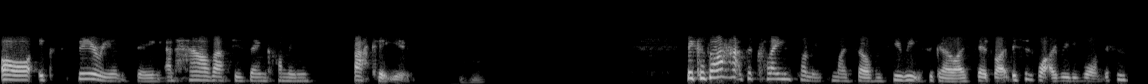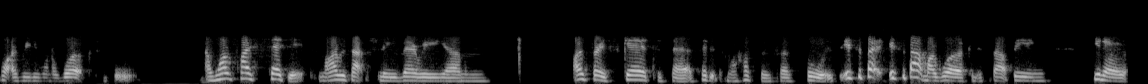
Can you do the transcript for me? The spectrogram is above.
are experiencing and how that is then coming back at you. Mm-hmm. Because I had to claim something for myself a few weeks ago. I said, right, this is what I really want. This is what I really want to work towards. And mm-hmm. once I said it, and I was actually very, um, I was very scared to say it. I said it to my husband first of all. It's, it's about it's about my work and it's about being, you know,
